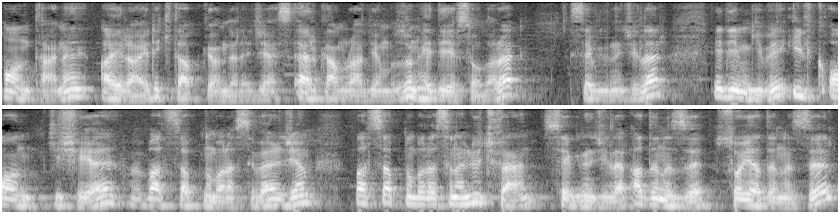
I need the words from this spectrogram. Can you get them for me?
10 tane ayrı ayrı kitap göndereceğiz. Erkam Radyomuzun hediyesi olarak sevgili dinleyiciler. Dediğim gibi ilk 10 kişiye WhatsApp numarası vereceğim. WhatsApp numarasına lütfen sevgili dinleyiciler adınızı, soyadınızı,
